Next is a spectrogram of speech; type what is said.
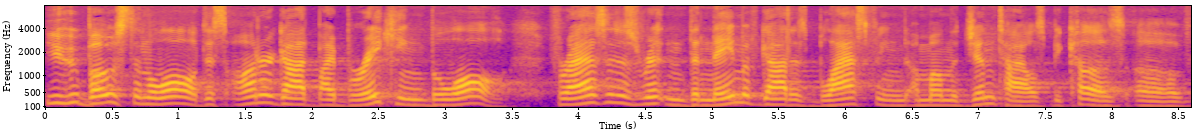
You who boast in the law, dishonor God by breaking the law. For as it is written, the name of God is blasphemed among the Gentiles because of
